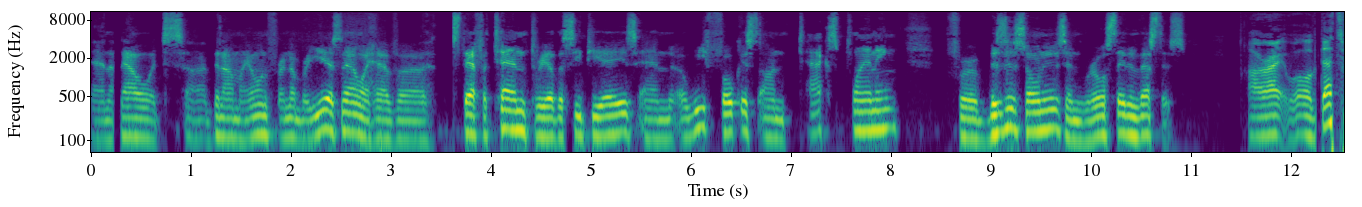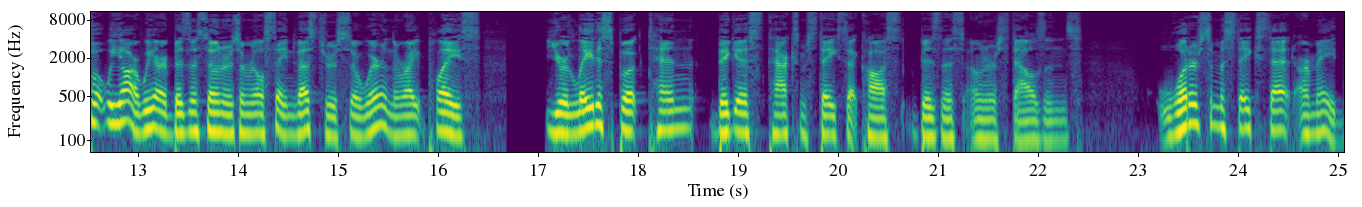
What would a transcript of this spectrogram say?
and now it's uh, been on my own for a number of years now. I have a staff of 10, three other CPAs, and uh, we focused on tax planning for business owners and real estate investors. All right. Well, that's what we are. We are business owners and real estate investors, so we're in the right place your latest book 10 biggest tax mistakes that cost business owners thousands. What are some mistakes that are made?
